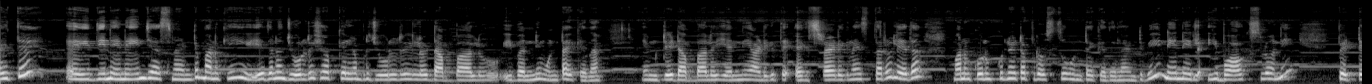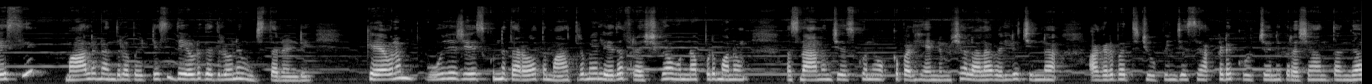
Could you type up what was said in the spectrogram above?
అయితే ఇది నేనేం చేస్తున్నా అంటే మనకి ఏదైనా జ్యువెలరీ షాప్కి వెళ్ళినప్పుడు జ్యువెలరీలో డబ్బాలు ఇవన్నీ ఉంటాయి కదా. ఎంటీ డబ్బాలు ఇవన్నీ అడిగితే ఎక్స్ట్రా అడిగినా ఇస్తారు లేదా మనం కొనుక్కునేటప్పుడు వస్తూ ఉంటాయి కదా ఇలాంటివి. నేను ఇలా ఈ బాక్స్లోని పెట్టేసి మాలను అందులో పెట్టేసి దేవుడి గదిలోనే ఉంచుతానండి. కేవలం పూజ చేసుకున్న తర్వాత మాత్రమే లేదా ఫ్రెష్గా ఉన్నప్పుడు మనం స్నానం చేసుకొని ఒక్క పదిహేను నిమిషాలు అలా వెళ్ళి చిన్న అగరబత్తి చూపించేసి అక్కడే కూర్చొని ప్రశాంతంగా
